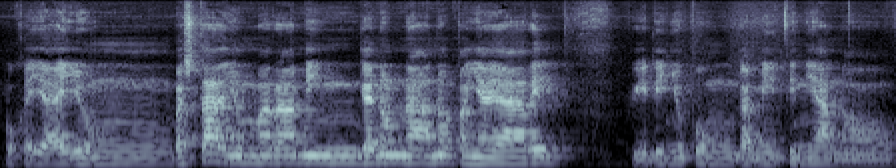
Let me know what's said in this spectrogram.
o kaya yung basta yung maraming ganun na ano pangyayari pwede nyo pong gamitin yan o.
